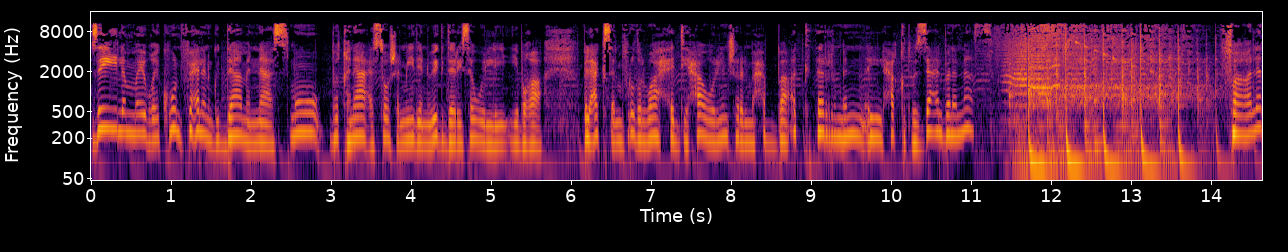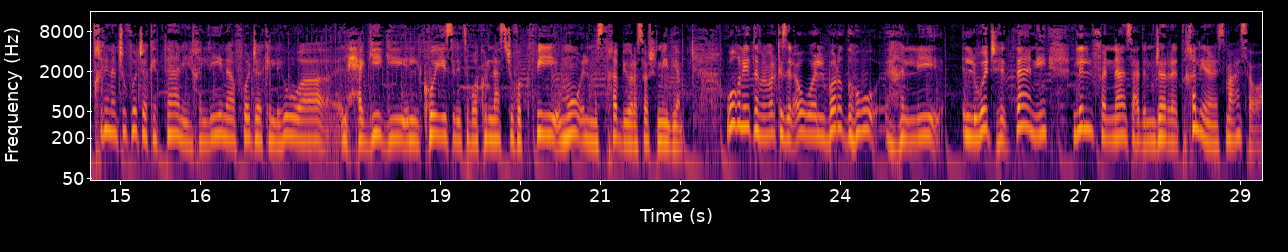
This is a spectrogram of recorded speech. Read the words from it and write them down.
زي لما يبغى يكون فعلا قدام الناس مو بقناع ال social media إنه يقدر يسوي اللي يبغاه. بالعكس المفروض الواحد يحاول ينشر المحبة أكثر من الحقد والزعل بين الناس. فلا تخلينا نشوف وجهك الثاني خلينا في وجهك اللي هو الحقيقي الكويس اللي تبغى كل الناس تشوفك فيه مو المستخبي ورا ال social media. وأغنيتنا في المركز الأول برضه الوجه الثاني للفنان سعد المجرد. خلينا نسمعها سوا.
